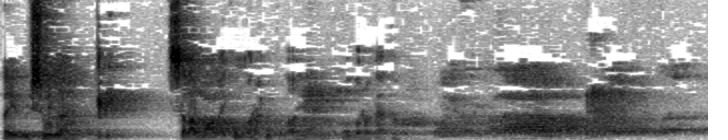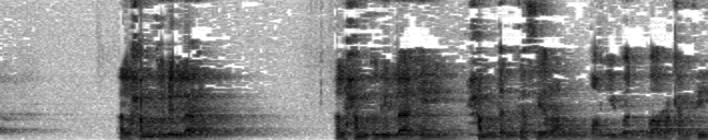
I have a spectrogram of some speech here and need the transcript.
Baik, bismillah. Assalamualaikum warahmatullahi wabarakatuh. Alhamdulillah. Alhamdulillahi hamdan kathiran tayyiban mubarakan fi.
